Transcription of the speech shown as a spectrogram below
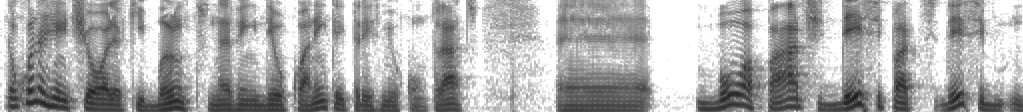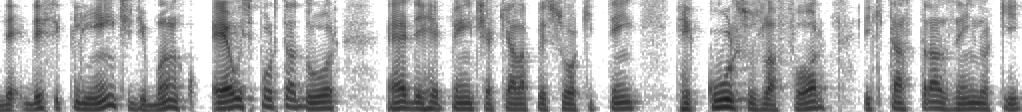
Então, quando a gente olha aqui, bancos né, vendeu 43 mil contratos, é, boa parte desse, desse, desse cliente de banco é o exportador, é de repente aquela pessoa que tem recursos lá fora e que está trazendo aqui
